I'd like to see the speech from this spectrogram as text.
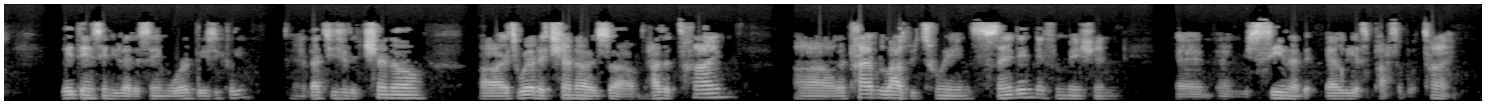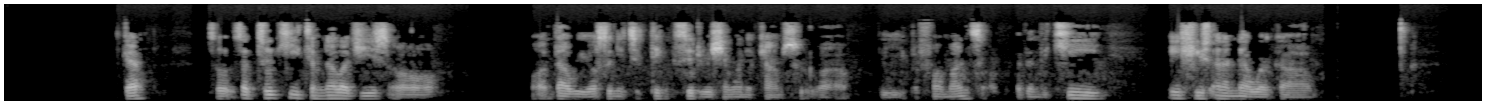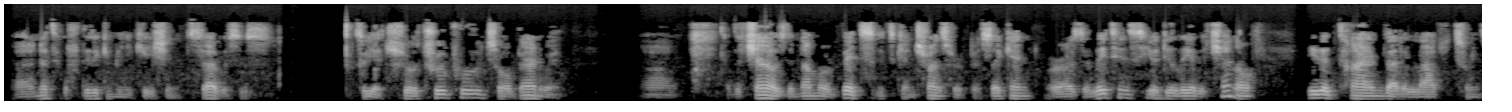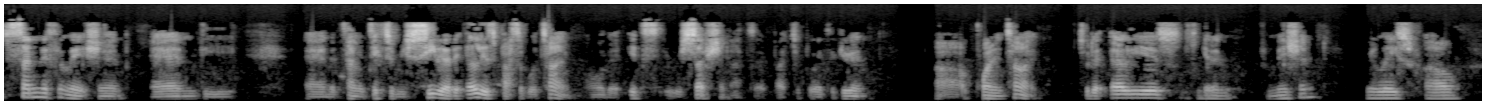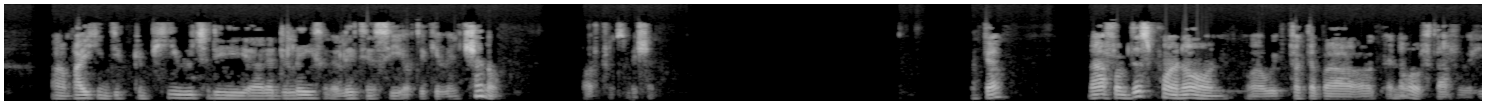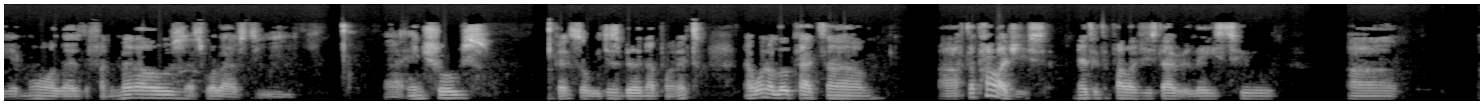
Latency and delay are the same word basically. And that's usually the channel. Uh, it's whether the channel is uh, has a time uh, the time lapse between sending information and, and receiving at the earliest possible time. Okay, so so two key terminologies or, or that we also need to take consideration when it comes to uh, the performance within the key issues on a network uh, uh, network of data communication services. So yeah, show throughput or bandwidth. Uh, the channel is the number of bits it can transfer per second, whereas the latency or delay of the channel is the time that elapsed between sending information and the and the time it takes to receive it at the earliest possible time, or the its reception at a particular at a given uh, point in time. So the earliest you can get information relates how um, how you can compute the uh, the delays or the latency of the given channel of transmission. Okay. Now from this point on, well, we've talked about a number of stuff over here, more or less the fundamentals as well as the uh, intros. Okay, so we're just building up on it. I want to look at um, uh, topologies, network topologies that relates to uh,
